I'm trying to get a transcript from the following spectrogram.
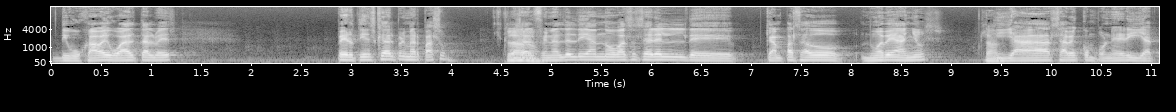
dibujaba igual, tal vez pero tienes que dar el primer paso. Claro. O sea, al final del día no vas a ser el de que han pasado nueve años y ya sabe componer y ya,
